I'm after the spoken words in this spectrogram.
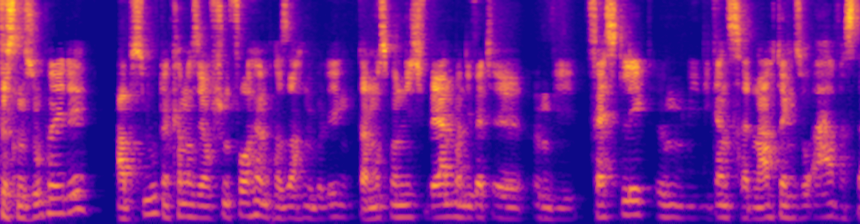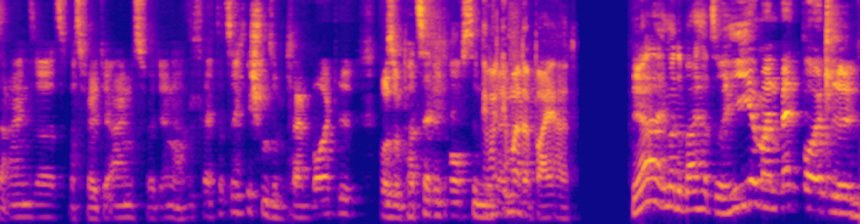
Das ist eine super Idee. Absolut. Dann kann man sich auch schon vorher ein paar Sachen überlegen. Dann muss man nicht, während man die Wette irgendwie festlegt, irgendwie die ganze Zeit nachdenken, so, ah, was ist der Einsatz, was fällt dir ein, was fällt dir ein. Dann haben wir vielleicht tatsächlich schon so einen kleinen Beutel, wo so ein paar Zettel drauf sind. Den man immer dabei hat. Ja, immer dabei hat so, hier mein Wettbeutel.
